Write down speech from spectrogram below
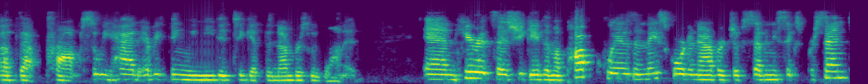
of that prompt. So we had everything we needed to get the numbers we wanted. And here it says she gave them a pop quiz and they scored an average of 76%.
